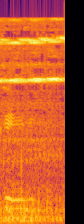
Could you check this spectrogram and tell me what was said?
okay.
